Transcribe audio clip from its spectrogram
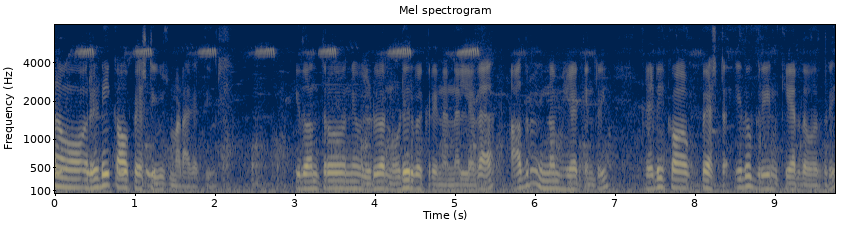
ನಾವು ರೆಡಿ ಕಾವು ಪೇಸ್ಟ್ ಯೂಸ್ ಮಾಡಾಕತ್ತೀವಿ ರೀ ಇದಂತರೂ ನೀವು ವಿಡಿಯೋ ನೋಡಿರ್ಬೇಕು ರೀ ನನ್ನಲ್ಲಿ ಅದ ಆದರೂ ಇನ್ನೊಮ್ಮೆ ಹೇಳ್ತೀನಿ ರೀ ರೆಡಿ ಕಾ ಪೇಸ್ಟ್ ಇದು ಗ್ರೀನ್ ಕೇರ್ದವ್ರದ್ದು ರೀ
